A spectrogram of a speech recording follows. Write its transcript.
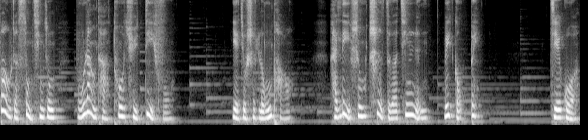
抱着宋钦宗，不让他脱去帝服，也就是龙袍。还厉声斥责金人为狗辈。结果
